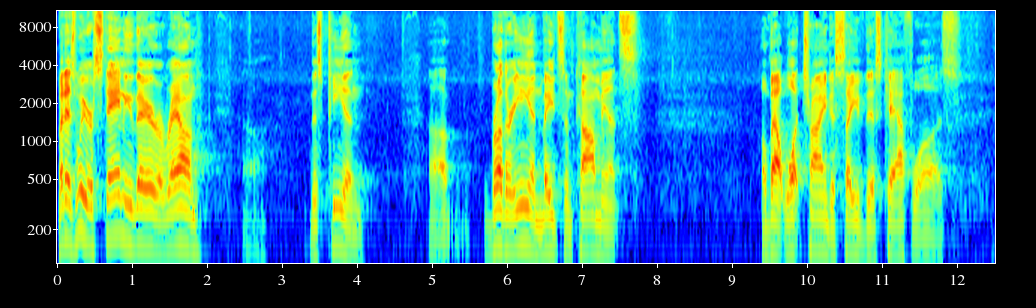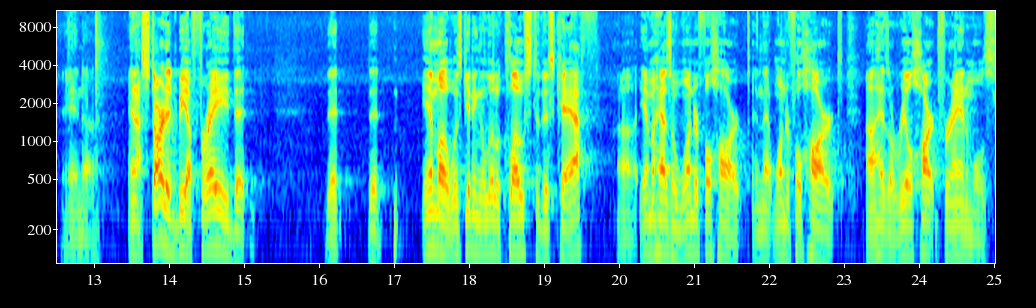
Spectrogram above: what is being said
But as we were standing there around uh, this pen, uh, Brother Ian made some comments about what trying to save this calf was. And, uh, and I started to be afraid that, that, that Emma was getting a little close to this calf. Uh, Emma has a wonderful heart, and that wonderful heart uh, has a real heart for animals.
